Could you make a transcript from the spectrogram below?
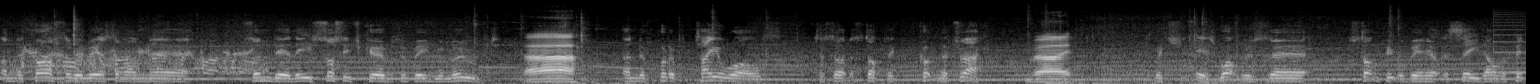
on the course that we're racing on uh, Sunday, these sausage curbs have been removed Ah, and they've put up tyre walls to sort of stop the cutting the track, right. which is what was uh, stopping people being able to see down the pit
